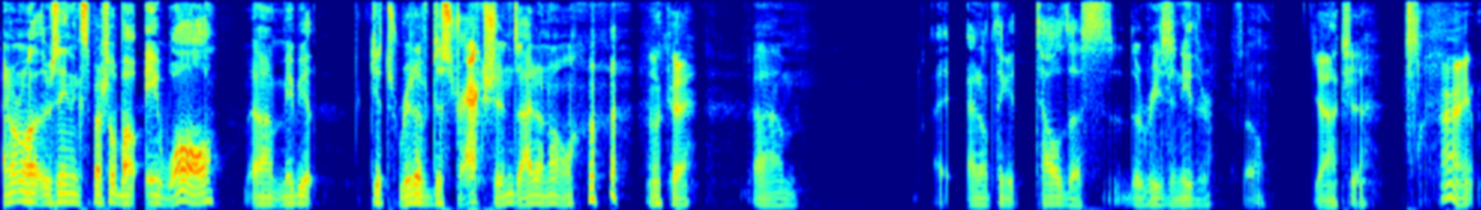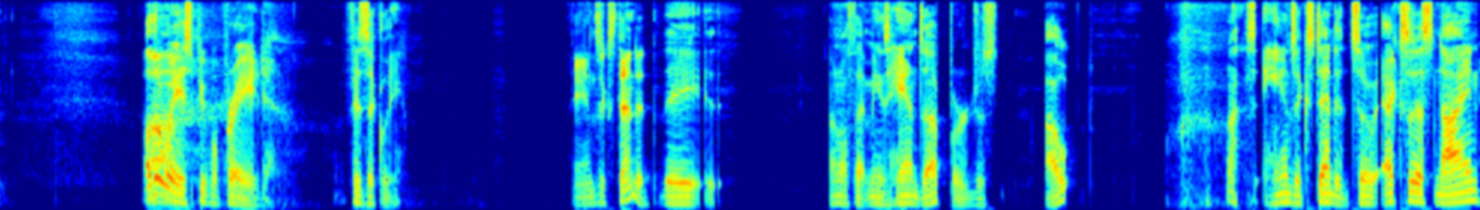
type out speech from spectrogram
I don't know that there's anything special about a wall. Uh, maybe it gets rid of distractions. I don't know. okay. um, I, I don't think it tells us the reason either. So Gotcha. All right. other Uh, ways people prayed physically. Hands extended. They, I don't know if that means hands up or just out. hands extended. So Exodus nine,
